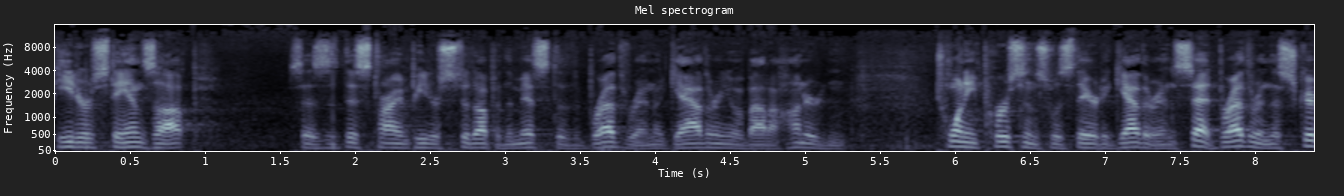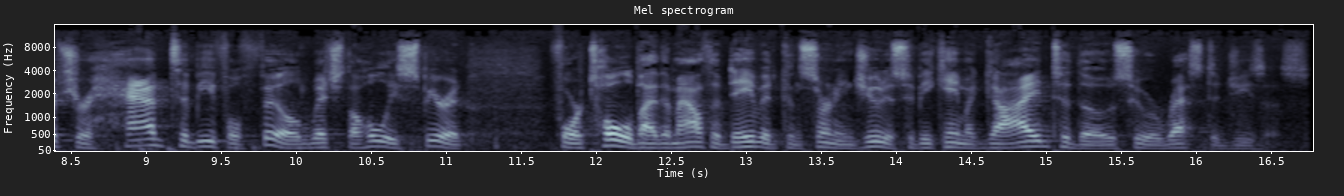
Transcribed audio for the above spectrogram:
Peter stands up, says at this time Peter stood up in the midst of the brethren, a gathering of about 120 persons was there together, and said, Brethren, the scripture had to be fulfilled, which the Holy Spirit foretold by the mouth of David concerning Judas, who became a guide to those who arrested Jesus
